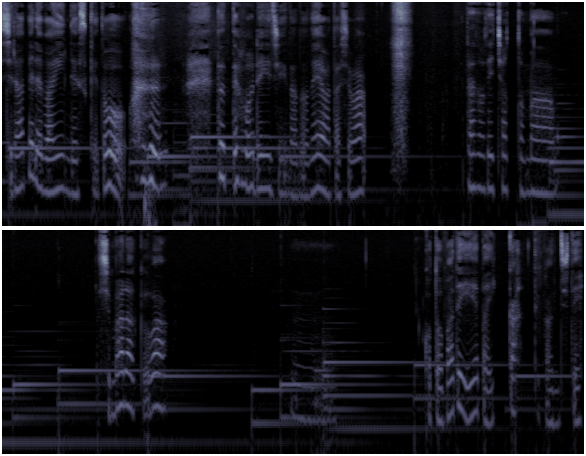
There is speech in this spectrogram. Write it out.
調べればいいんですけど とってもレイジーなので私は。なのでちょっとまあしばらくはうん言葉で言えばいいかって感じで。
